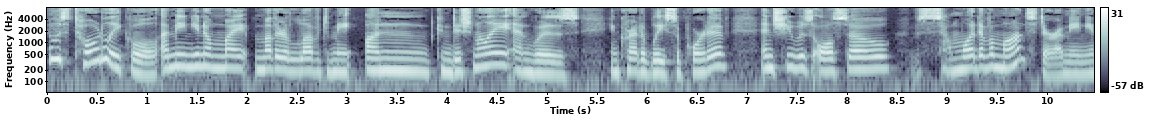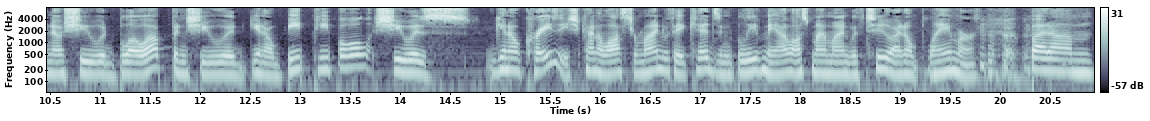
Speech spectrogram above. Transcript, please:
It was totally cool. I mean, you know, my mother loved me unconditionally and was incredibly supportive. And she was also somewhat of a monster. I mean, you know, she would blow up and she would, you know, beat people. She was, you know, crazy. She kind of lost her mind with eight kids. And believe me, I lost my mind with two. I don't blame her. but, um,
